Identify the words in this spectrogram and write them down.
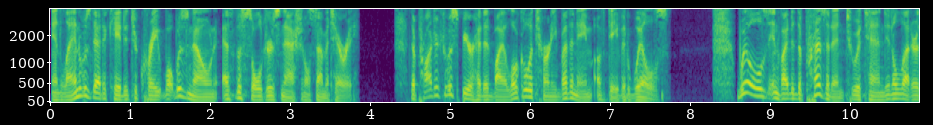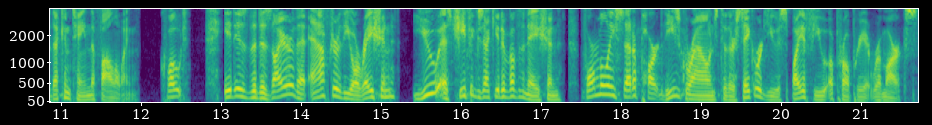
and land was dedicated to create what was known as the Soldiers' National Cemetery. The project was spearheaded by a local attorney by the name of David Wills. Wills invited the president to attend in a letter that contained the following quote, It is the desire that after the oration, you, as chief executive of the nation, formally set apart these grounds to their sacred use by a few appropriate remarks.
